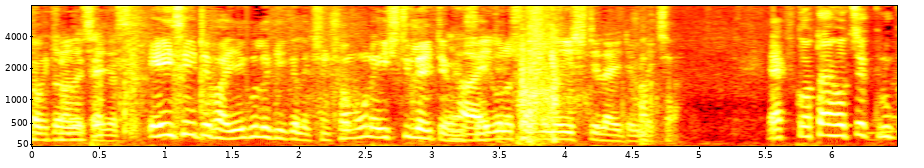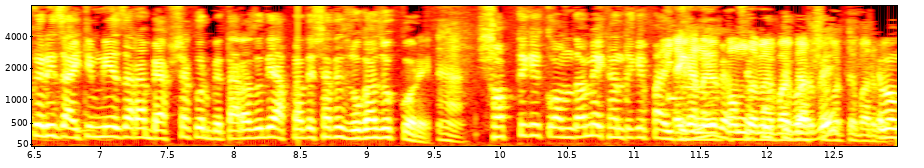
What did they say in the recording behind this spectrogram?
সব ধরনের size আছে। এই সাইটে ভাই এগুলো কি কালেকশন সম্পূর্ণ স্টিল আইটেম হ্যাঁ এগুলো সম্পূর্ণ স্টিল আইটেম আচ্ছা। এক কথায় হচ্ছে ক্রুকারিজ আইটেম নিয়ে যারা ব্যবসা করবে তারা যদি আপনাদের সাথে যোগাযোগ করে হ্যাঁ। সব থেকে কম দামে এখান থেকে পাইকারি কম দামে করতে ব্যবসা পারবে করতে পারবে। এবং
